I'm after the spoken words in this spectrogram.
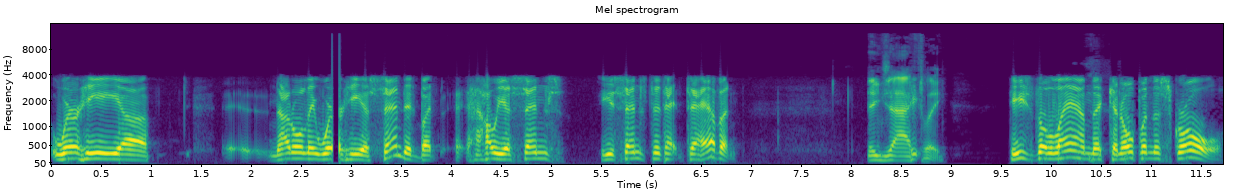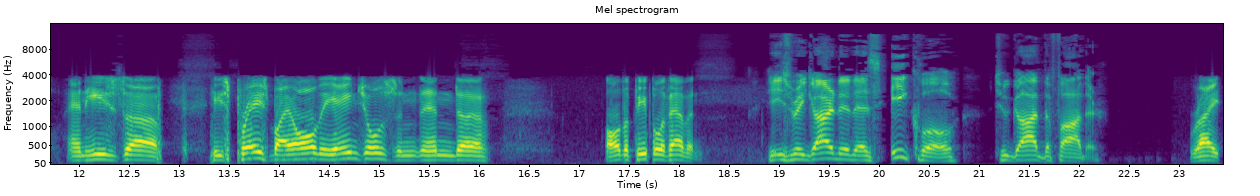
where he uh, not only where he ascended, but how he ascends he ascends to to heaven. Exactly. He, he's the lamb that can open the scroll and he's uh he's praised by all the angels and and uh all the people of heaven. He's regarded as equal to God the Father. Right.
